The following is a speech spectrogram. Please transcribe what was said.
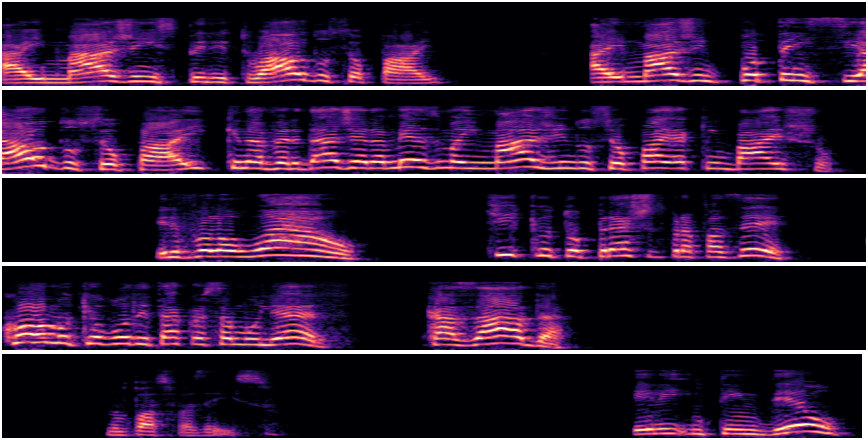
a imagem espiritual do seu pai a imagem potencial do seu pai, que na verdade era a mesma imagem do seu pai aqui embaixo. Ele falou: Uau! O que, que eu estou prestes para fazer? Como que eu vou deitar com essa mulher? Casada? Não posso fazer isso. Ele entendeu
